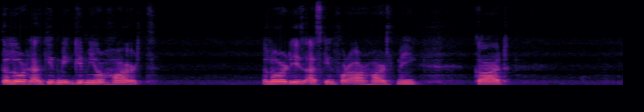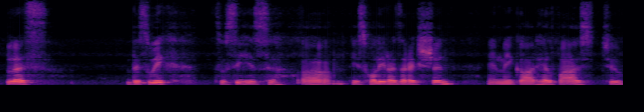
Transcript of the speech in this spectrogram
the Lord uh, give me give me your heart. The Lord is asking for our heart. May God bless this week to see His uh, His holy resurrection, and may God help us to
